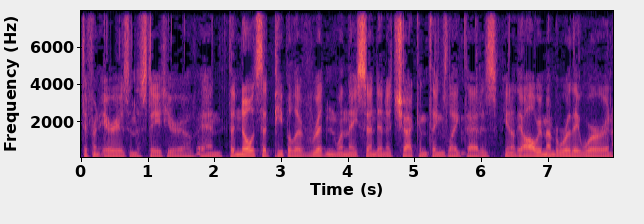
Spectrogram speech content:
different areas in the state here, of, and the notes that people have written when they send in a check and things like that is, you know, they all remember where they were, and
